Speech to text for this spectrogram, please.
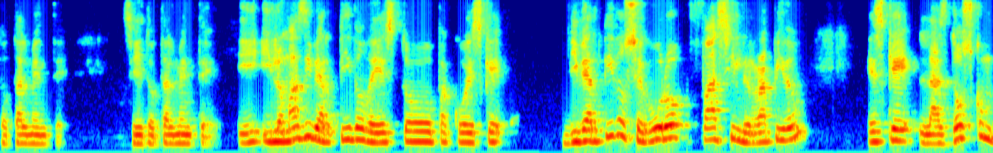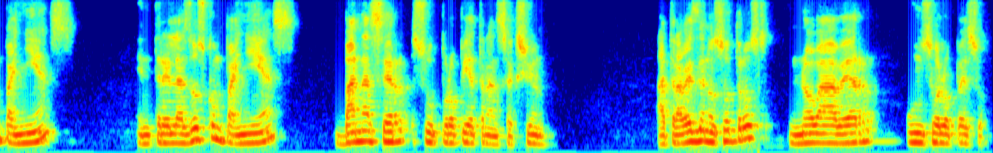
totalmente. Sí, totalmente. Y, lo más divertido de esto, Paco, es que divertido, seguro, fácil y rápido, es que las dos compañías, entre las dos compañías, van a hacer su propia transacción. A través de nosotros no va a haber un solo peso.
